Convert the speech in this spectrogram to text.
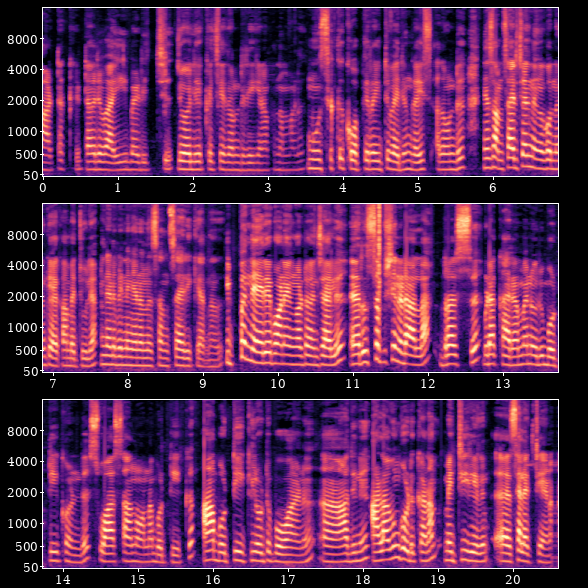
പാട്ടൊക്കെ ഇട്ട് അവർ വൈബ് ജോലിയൊക്കെ ചെയ്തുകൊണ്ടിരിക്കണം അപ്പൊ നമ്മൾ മ്യൂസിക് കോപ്പിറൈറ്റ് വരും ഗൈസ് അതുകൊണ്ട് ഞാൻ സംസാരിച്ചാൽ നിങ്ങൾക്കൊന്നും കേൾക്കാൻ പറ്റൂല. എന്നാണ് പിന്നെ ഞാനൊന്ന് സംസാരിക്കുന്നത് ഇപ്പൊ നേരെ പോണേ എങ്ങോട്ട് വെച്ചാൽ റിസപ്ഷൻ ഇടാനുള്ള ഡ്രസ്സ് ഇവിടെ കരമൻ ഒരു ബൊട്ടീക്ക് ഉണ്ട്. സ്വാസ എന്ന് പറഞ്ഞ ബൊട്ടീക്ക് ആ ബൊട്ടീക്കിലോട്ട് പോവാണ്. അതിന് അളവും കൊടുക്കണം മെറ്റീരിയലും സെലക്ട് ചെയ്യണം.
